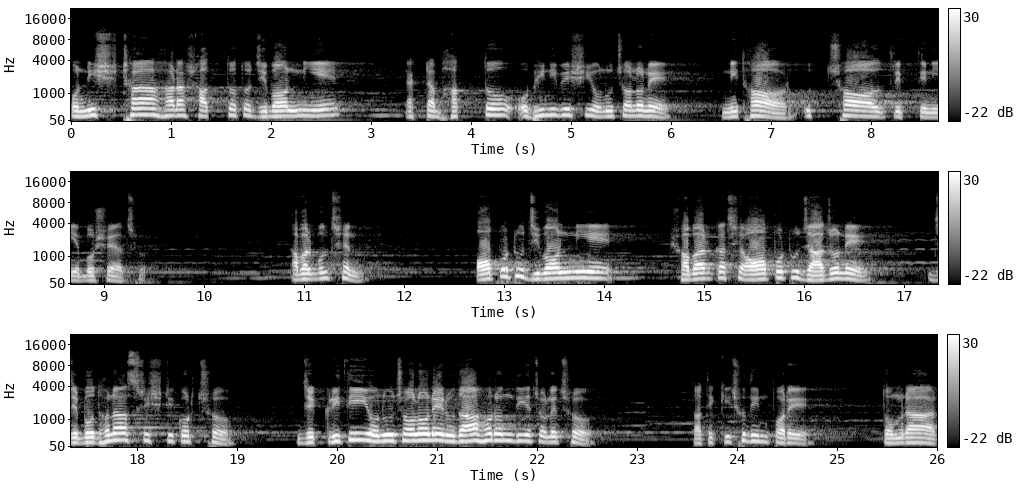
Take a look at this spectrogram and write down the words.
ও নিষ্ঠা হারা সাত্যত জীবন নিয়ে একটা ভাক্ত অভিনিবেশী অনুচলনে নিথর, উচ্ছল তৃপ্তি নিয়ে বসে আছো। আবার বলছেন, অপটু জীবন নিয়ে সবার কাছে অপটু যাজনে যে বোধনা সৃষ্টি করছ, যে কৃতি অনুচলনের উদাহরণ দিয়ে চলেছ, তাতে কিছুদিন পরে তোমরা আর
